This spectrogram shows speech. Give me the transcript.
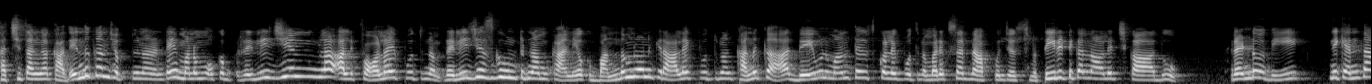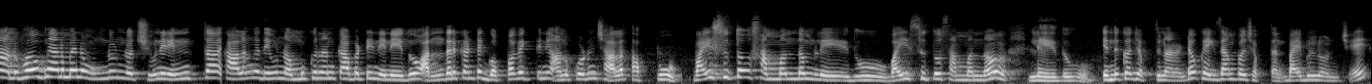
ఖచ్చితంగా కాదు. ఎందుకంటే ఎందుకని చెప్తున్నానంటే మనం ఒక రిలీజియన్లా వాళ్ళు ఫాలో అయిపోతున్నాం. రిలీజియస్గా ఉంటున్నాం కానీ ఒక బంధంలోనికి రాలేకపోతున్నాం. కనుక దేవుని మనం తెలుసుకోలేకపోతున్నాం. మరొకసారి జ్ఞాపకం చేస్తున్నాం. థియరిటికల్ నాలెడ్జ్ కాదు. రెండోది నీకు ఎంత అనుభవ జ్ఞానమైన ఉండుండొచ్చు. నేను ఎంత కాలంగా దేవుని నమ్ముకున్నాను కాబట్టి నేనేదో అందరికంటే గొప్ప వ్యక్తిని అనుకోవడం చాలా తప్పు. వయసుతో సంబంధం లేదు. వయసుతో సంబంధం లేదు. ఎందుకని చెప్తున్నానంటే ఒక ఎగ్జాంపుల్ చెప్తాను బైబిల్లో నుంచే.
